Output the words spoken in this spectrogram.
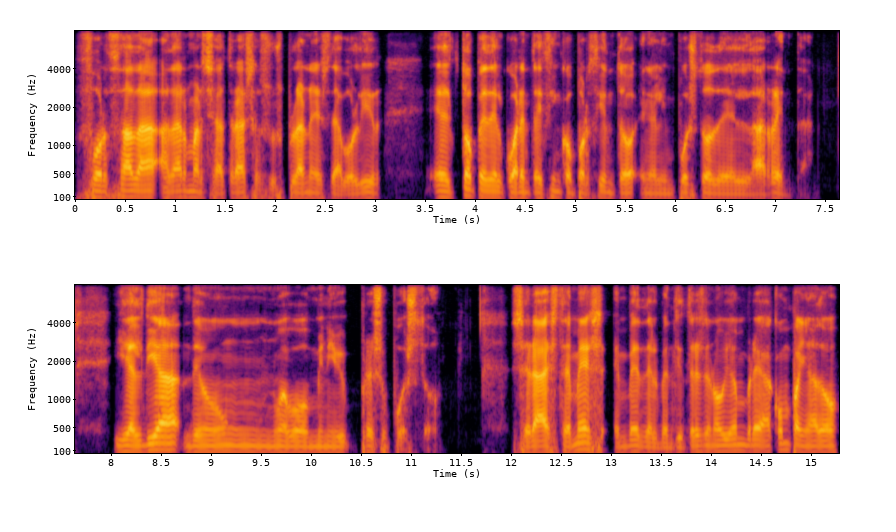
forzada a dar marcha atrás a sus planes de abolir el tope del 45% en el impuesto de la renta y el día de un nuevo mini presupuesto. Será este mes en vez del 23 de noviembre, acompañado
